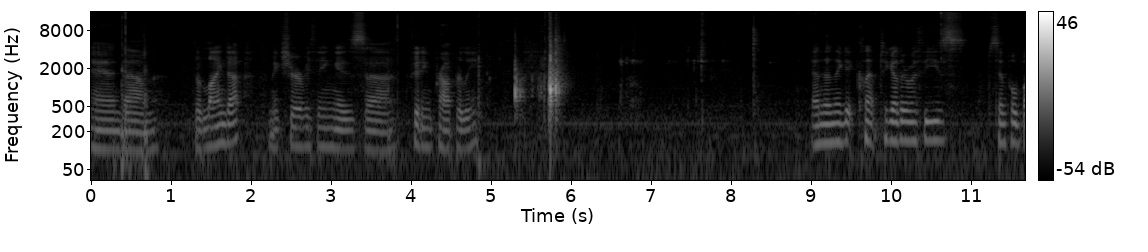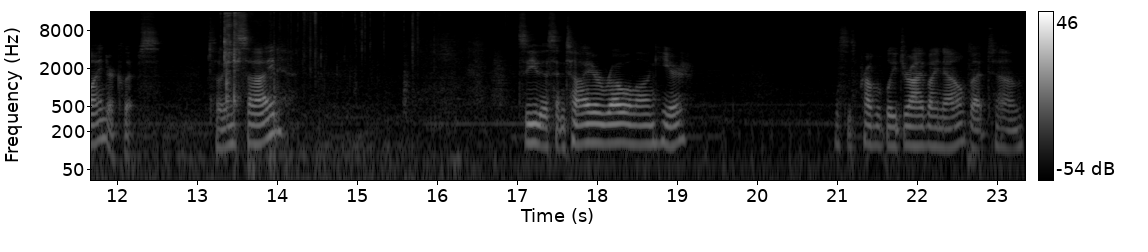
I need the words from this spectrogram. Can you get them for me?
And um, they're lined up, make sure everything is uh, fitting properly. And then they get clamped together with these simple binder clips. So inside, see this entire row along here. This is probably dry by now, but um,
